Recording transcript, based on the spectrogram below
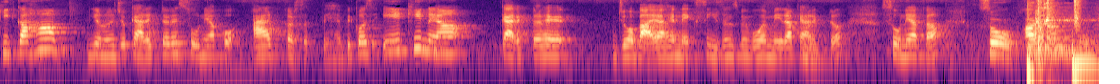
कि कहाँ यू नो जो कैरेक्टर है सोनिया को ऐड कर सकते हैं। बिकॉज़ एक ही नया कैरेक्टर है जो अब आया है नेक्स्ट सीज़न में वो है मेरा कैरेक्टर सोनिया का। सो so, आज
